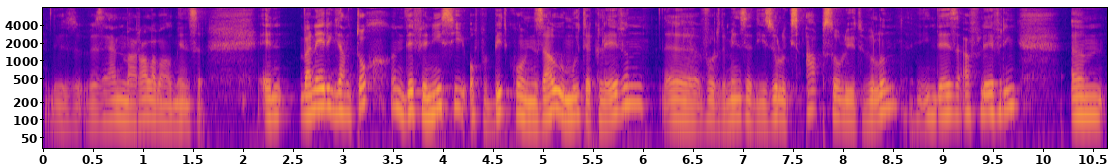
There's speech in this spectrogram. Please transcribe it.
Dus we zijn maar allemaal mensen. En wanneer ik dan toch een definitie op Bitcoin zou moeten kleven, uh, voor de mensen die zulks absoluut willen in deze aflevering, um,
